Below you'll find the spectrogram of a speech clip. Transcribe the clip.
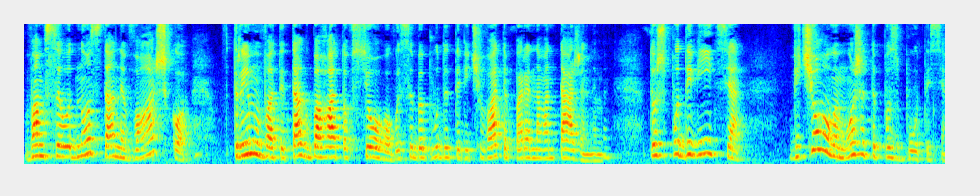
вам все одно стане важко втримувати так багато всього. Ви себе будете відчувати перенавантаженими. Тож подивіться, від чого ви можете позбутися.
